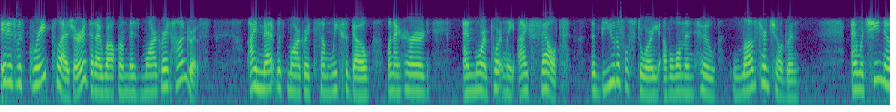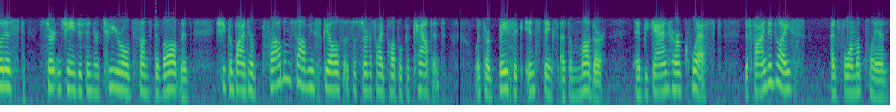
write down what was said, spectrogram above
It is with great pleasure that I welcome Ms. Margaret Hondros. I met with Margaret some weeks ago when I heard, and more importantly, I felt the beautiful story of a woman who loves her children and when she noticed certain changes in her two year old son's development, she combined her problem solving skills as a certified public accountant with her basic instincts as a mother and began her quest to find advice and form a plan.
